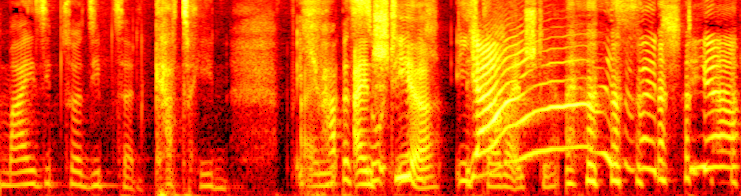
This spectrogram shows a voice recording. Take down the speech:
Mai 1717. Katrin. Ich habe es ein so Stier. Ich ja, glaube, ein Stier. es ist ein Stier.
